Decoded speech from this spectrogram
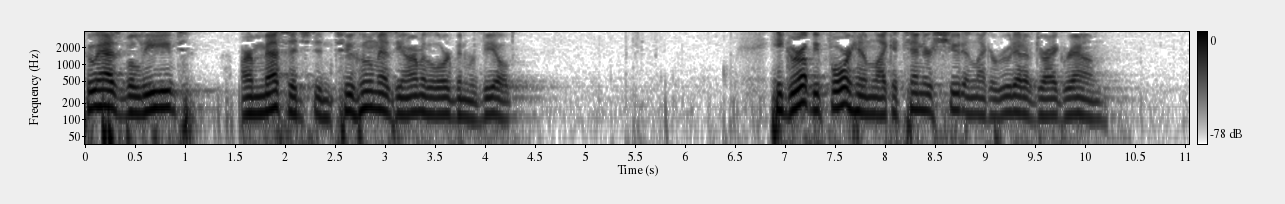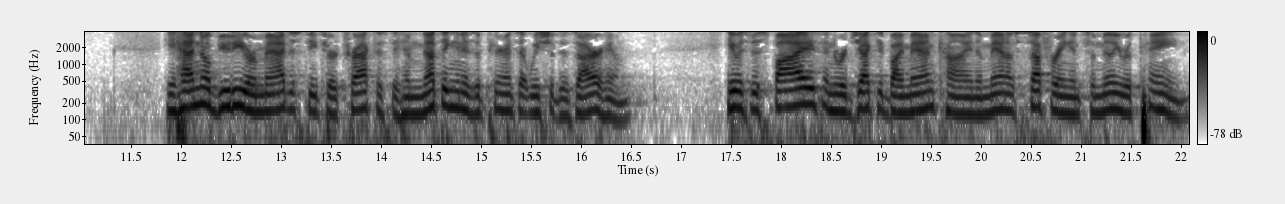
Who has believed our message, and to whom has the arm of the Lord been revealed? He grew up before him like a tender shoot and like a root out of dry ground. He had no beauty or majesty to attract us to him, nothing in his appearance that we should desire him. He was despised and rejected by mankind, a man of suffering and familiar with pain.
